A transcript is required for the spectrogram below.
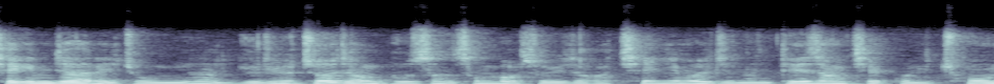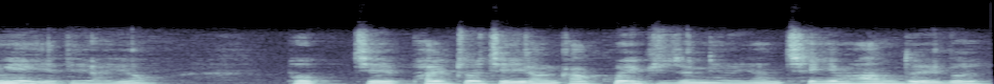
책임자의 종류는 유류 저장 부선 선박 소유자가 책임을 지는 대상 채권의 총액에 대하여 법 제8조 제1항 각호의 규정에 의한 책임 한도액을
